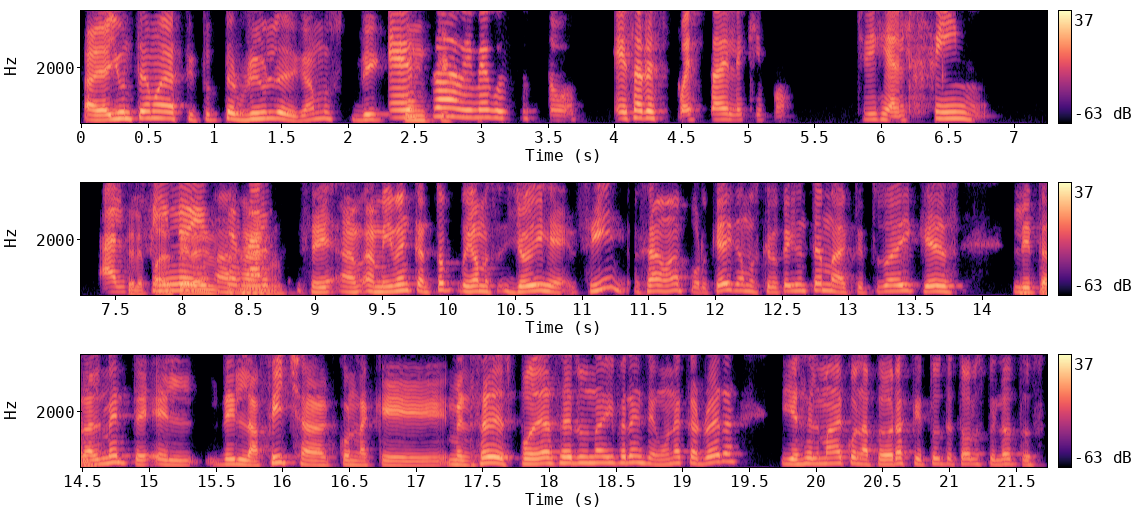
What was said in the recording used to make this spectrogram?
ahí hay un tema de actitud terrible, digamos. De, eso con que... a mí me gustó, esa respuesta del equipo. Yo dije, al fin, al Se fin le dicen algo. sí, a, a, mí me encantó, digamos, yo dije, sí, o sea, ¿por qué? Digamos, creo que hay un tema de actitud ahí que es literalmente el, de la ficha con la que Mercedes puede hacer una diferencia en una carrera y es el MAE con la peor actitud de todos los pilotos.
